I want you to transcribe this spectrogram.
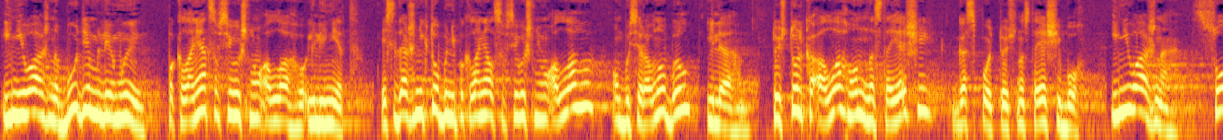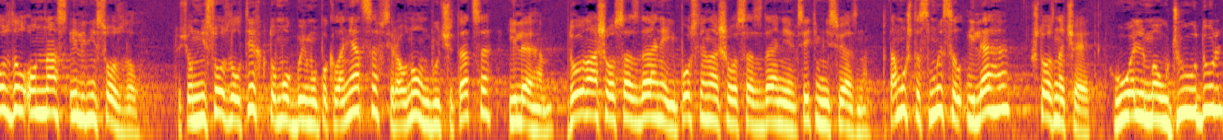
И неважно, будем ли мы поклоняться Всевышнему Аллаху или нет. Если даже никто бы не поклонялся Всевышнему Аллаху, он бы все равно был иляхом. То есть только Аллах, он настоящий Господь, то есть настоящий Бог. И неважно, создал он нас или не создал. То есть он не создал тех, кто мог бы ему поклоняться, все равно он будет считаться иляхом. До нашего создания и после нашего создания с этим не связано. Потому что смысл иляха что означает? Уаль мауджудуль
